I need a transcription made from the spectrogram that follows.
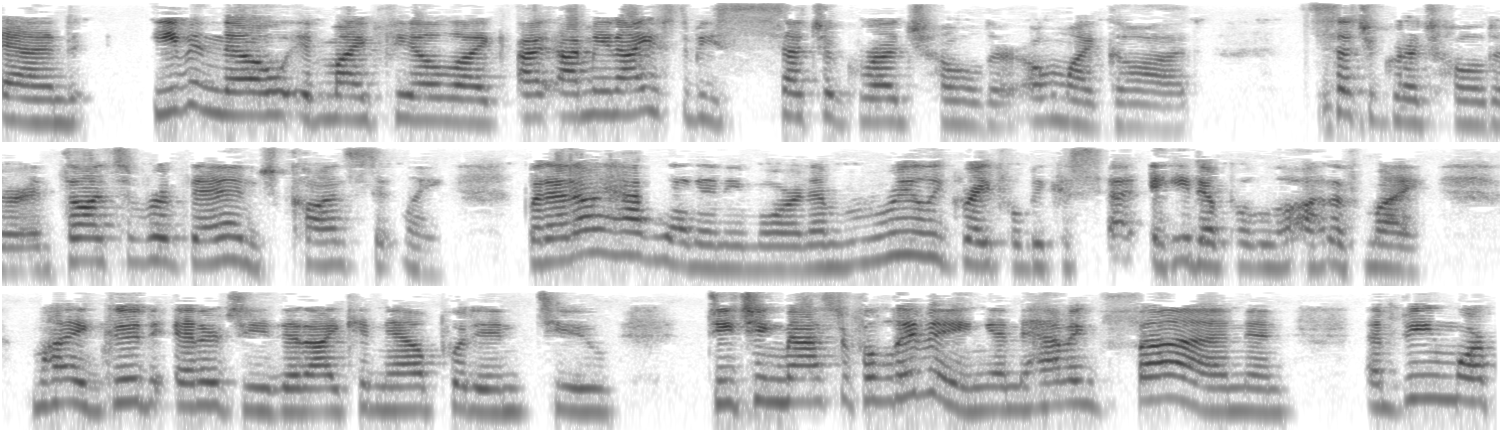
And even though it might feel like, I, I mean, I used to be such a grudge holder. Oh my God. Such a grudge holder and thoughts of revenge constantly. But I don't have that anymore and I'm really grateful because that ate up a lot of my, my good energy that I can now put into teaching masterful living and having fun and, and being more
